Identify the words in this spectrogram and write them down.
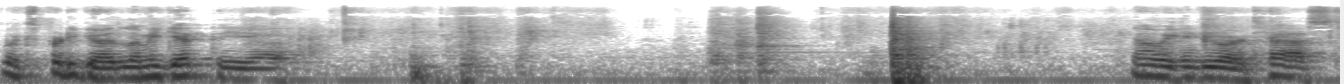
Looks pretty good. Let me get the... Uh... Now we can do our test.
